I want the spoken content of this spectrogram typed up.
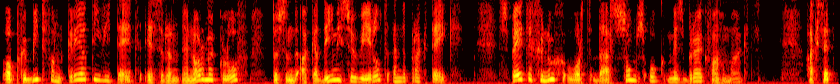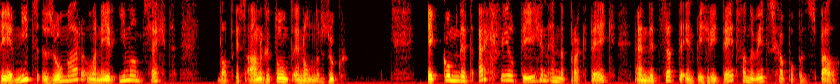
Op gebied van creativiteit is er een enorme kloof tussen de academische wereld en de praktijk. Spijtig genoeg wordt daar soms ook misbruik van gemaakt. Accepteer niet zomaar wanneer iemand zegt dat is aangetoond in onderzoek. Ik kom dit erg veel tegen in de praktijk en dit zet de integriteit van de wetenschap op het spel.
